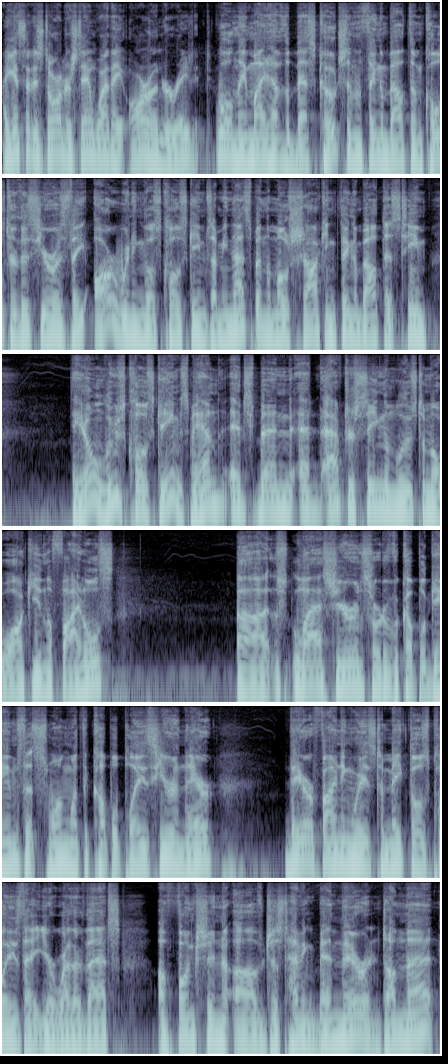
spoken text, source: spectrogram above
I guess I just don't understand why they are underrated. Well, and they might have the best coach. And the thing about them, Colter, this year is they are winning those close games. I mean, that's been the most shocking thing about this team. They don't lose close games, man. It's been after seeing them lose to Milwaukee in the finals uh, last year in sort of a couple games that swung with a couple plays here and there. They are finding ways to make those plays that year, whether that's a function of just having been there and done that,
